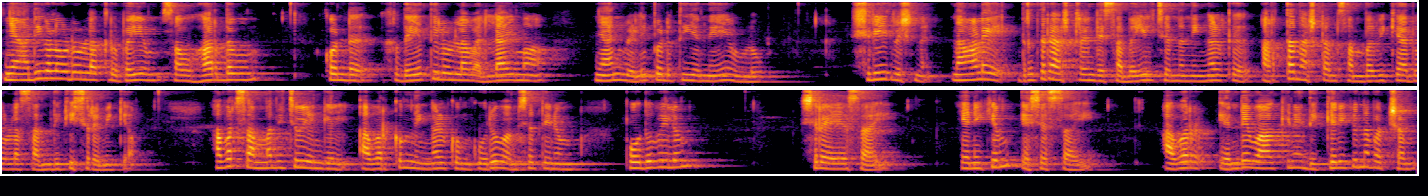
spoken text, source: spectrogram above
ജ്ഞാതികളോടുള്ള കൃപയും സൗഹാർദ്ദവും കൊണ്ട് ഹൃദയത്തിലുള്ള വല്ലായ്മ ഞാൻ വെളിപ്പെടുത്തിയെന്നേ ഉള്ളൂ. ശ്രീകൃഷ്ണൻ നാളെ ധൃതരാഷ്ട്രന്റെ സഭയിൽ ചെന്ന് നിങ്ങൾക്ക് അർത്ഥനഷ്ടം സംഭവിക്കാതുള്ള സന്ധിക്ക് ശ്രമിക്കാം. അവർ സമ്മതിച്ചു എങ്കിൽ അവർക്കും നിങ്ങൾക്കും കുരുവംശത്തിനും പൊതുവിലും ശ്രേയസ്സായി. എനിക്കും യശസ്സായി. അവർ എന്റെ വാക്കിനെ ധിക്കരിക്കുന്ന പക്ഷം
